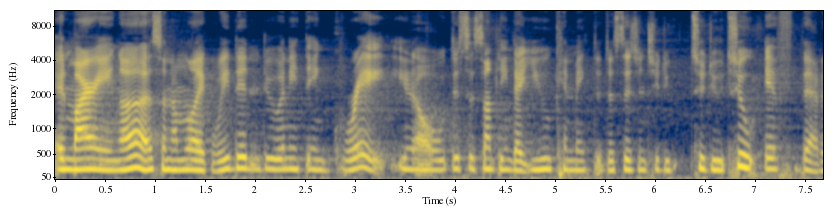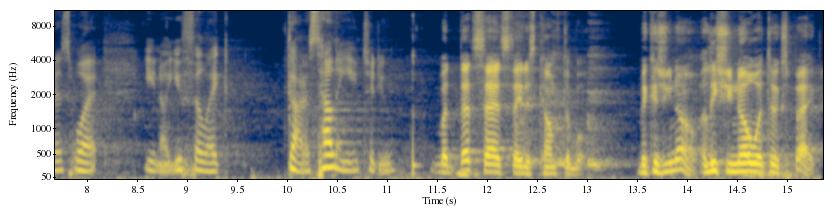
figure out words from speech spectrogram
admiring us. And I'm like, we didn't do anything great. You know, this is something that you can make the decision to do to do too if that is what, you know, you feel like God is telling you to do. But that sad state is comfortable because you know, at least you know what to expect.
